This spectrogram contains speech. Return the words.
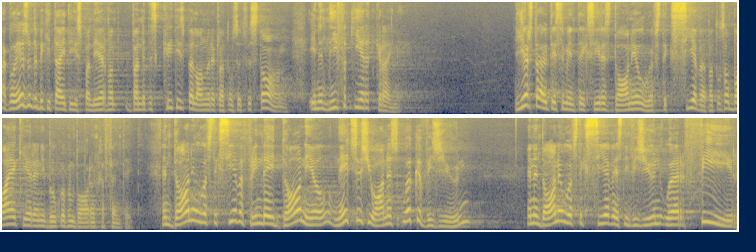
Ek wil eers 'n bietjie tyd hier spandeer want want dit is krities belangrik dat ons dit verstaan en dit nie verkeerd kry nie. Die eerste Ou Testament teks hier is Daniël hoofstuk 7 wat ons al baie kere in die boek Openbaring gevind het. In Daniël hoofstuk 7 vriende het Daniël net soos Johannes ook 'n visioen En in Daniël hoofstuk 7 is die visioen oor vier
